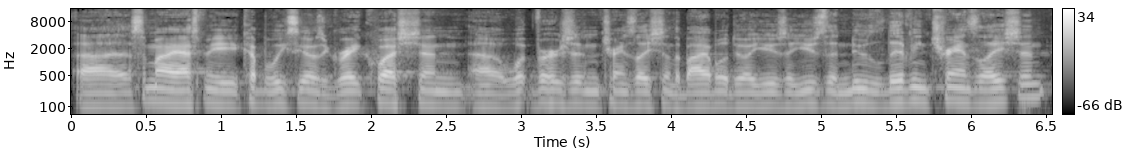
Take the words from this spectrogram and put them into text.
Uh, somebody asked me a couple weeks ago, it was a great question. Uh, what version, translation of the Bible do I use? I use the New Living Translation.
